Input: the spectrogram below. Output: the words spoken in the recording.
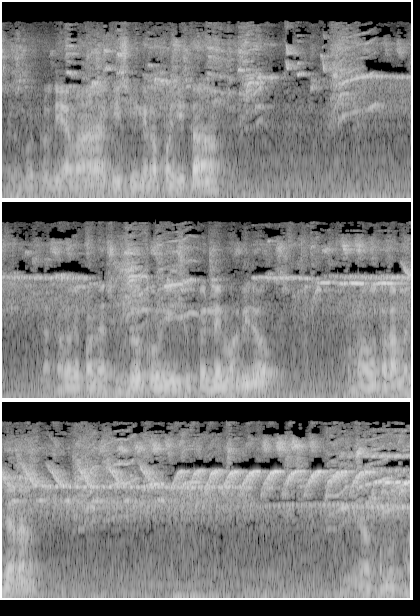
Bueno, pues otro día más, aquí sigue los pollitos. Le acabo de poner su brócoli y su perlé mórbido, como hago todas las mañanas. Y mirad cómo está.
